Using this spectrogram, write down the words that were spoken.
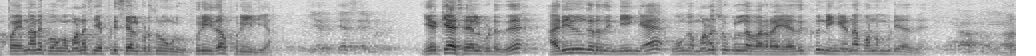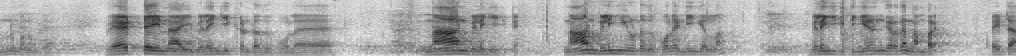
அப்போ என்னன்னு இப்போ உங்கள் மனசு எப்படி செயல்படுதுன்னு உங்களுக்கு புரியுதா புரியலையா? செயல்படுது. இயற்கையாக செயல்படுது. அறிவுங்கிறது நீங்கள் உங்கள் மனசுக்குள்ளே வர்ற எதுக்கும் நீங்கள் என்ன பண்ண முடியாது? ஒன்றும் பண்ண முடியாது. வேட்டை நாய் விளங்கி கண்டது போல் நான் விளங்கிக்கிட்டேன். நான் விளங்கி கொண்டது போல் நீங்கள்லாம் விளங்கிக்கிட்டீங்கிறத நம்புகிறேன் ரைட்டா?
